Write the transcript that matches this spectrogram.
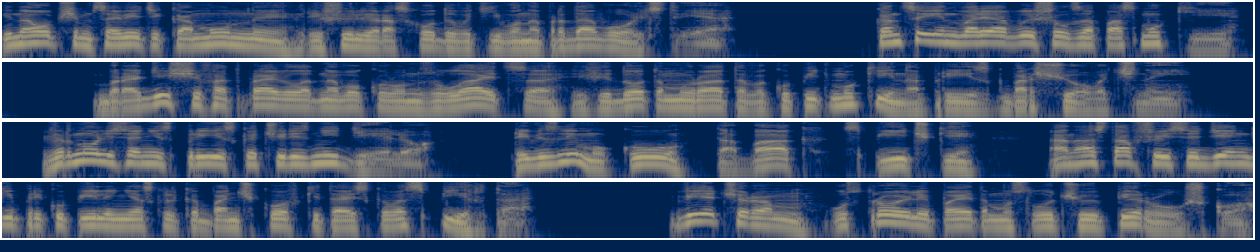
и на общем совете коммуны решили расходовать его на продовольствие — в конце января вышел запас муки. Бородищев отправил одного курунзулайца и Федота Муратова купить муки на прииск борщевочный. Вернулись они с прииска через неделю. Привезли муку, табак, спички, а на оставшиеся деньги прикупили несколько банчков китайского спирта. Вечером устроили по этому случаю пирушку.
